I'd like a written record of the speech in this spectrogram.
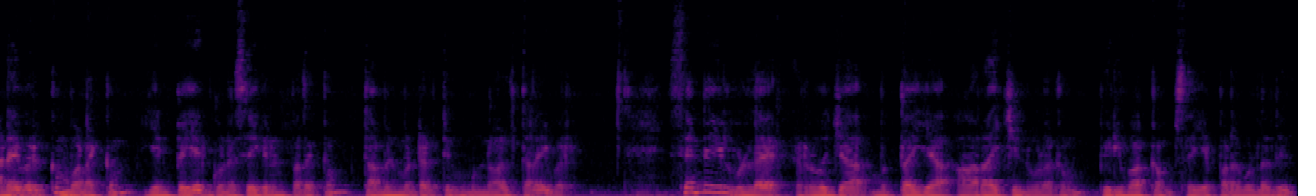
அனைவருக்கும் வணக்கம். என் பெயர் குணசேகரன் பதக்கம். தமிழ் மன்றத்தின் முன்னாள் தலைவர். சென்னையில் உள்ள ரோஜா முத்தையா ஆராய்ச்சி நூலகம் விரிவாக்கம் செய்யப்பட உள்ளது.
